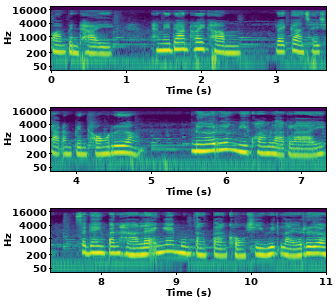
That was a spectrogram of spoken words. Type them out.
ความเป็นไทย ทั้งในด้านถ้อยคำและการใช้ฉากอันเป็นท้องเรื่อง เนื้อเรื่องมีความหลากหลาย แสดงปัญหาและแง่มุมต่างๆ ของชีวิตหลายเรื่อง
